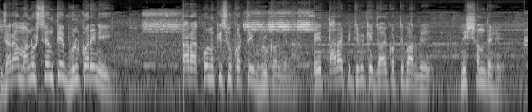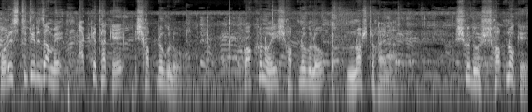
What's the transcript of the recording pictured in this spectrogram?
যারা মানুষ চিনতে ভুল করেনি, তারা কোনো কিছু করতেই ভুল করবে না। তারা পৃথিবীকে জয় করতে পারবে নিঃসন্দেহে। পরিস্থিতির জামে আটকে থাকে স্বপ্নগুলো। কখনোই স্বপ্নগুলো নষ্ট হয় না। শুধু স্বপ্নকে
